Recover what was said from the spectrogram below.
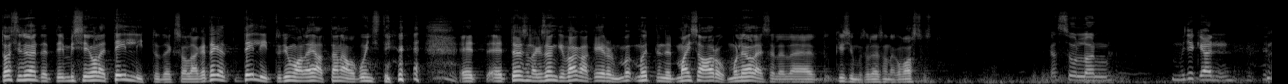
tahtsin öelda, et mis ei ole tellitud, eks ole, aga tegelikult tellitud jumala head tänavakunsti et, et ühesõnaga, see ongi väga keeruline, ma ütlen, et ma ei saa aru, mul ei ole sellele küsimusele ühesõnaga vastust. kas sul on? muidugi on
